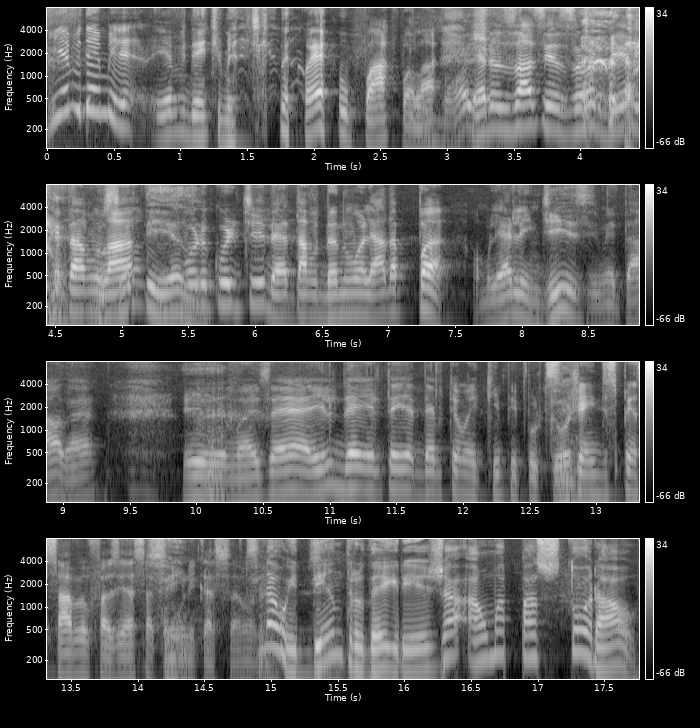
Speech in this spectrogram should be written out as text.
E evidentemente, evidentemente que não era o Papa lá. Lógico. Era os assessores dele que estavam lá certeza. por curtir, né? Estavam dando uma olhada, pã, a mulher lindíssima e tal, né? E, mas é, ele, ele tem, deve ter uma equipe, porque Sim. hoje é indispensável fazer essa Sim. comunicação. Né? Não, e dentro Sim. da igreja há uma pastoral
